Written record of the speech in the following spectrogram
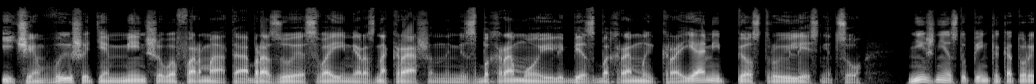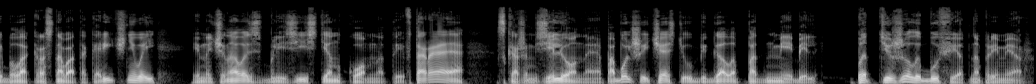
И чем выше, тем меньшего формата, образуя своими разнокрашенными с бахромой или без бахромы краями пеструю лестницу, нижняя ступенька которой была красновато-коричневой и начиналась вблизи стен комнаты. Вторая, скажем, зеленая, по большей части убегала под мебель, под тяжелый буфет, например,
